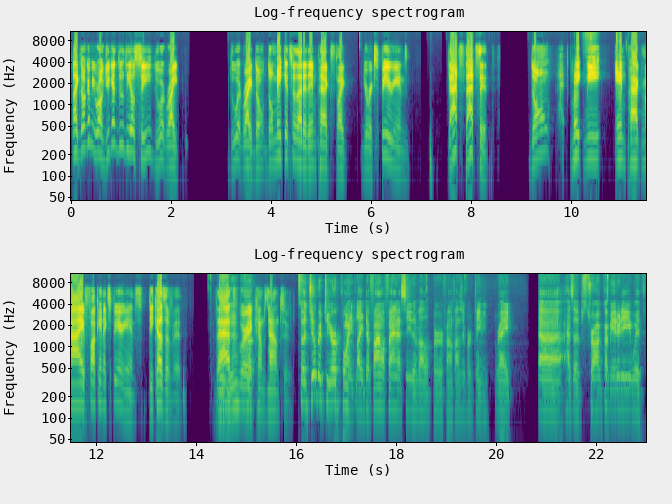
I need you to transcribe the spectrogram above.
like don't get me wrong, you can do DLC, do it right. Do it right. Don't don't make it so that it impacts like your experience. That's that's it. Don't make me impact my fucking experience because of it. That's Mhm. where So- it comes down to. so Gilbert, to your point, like the Final Fantasy developer, Final Fantasy 14, right, uh, has a strong community with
